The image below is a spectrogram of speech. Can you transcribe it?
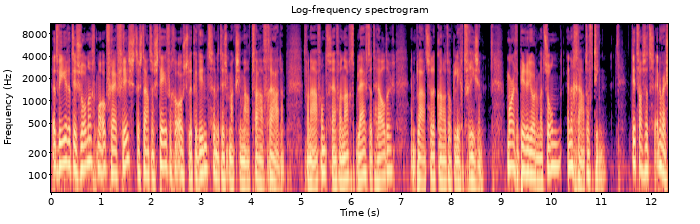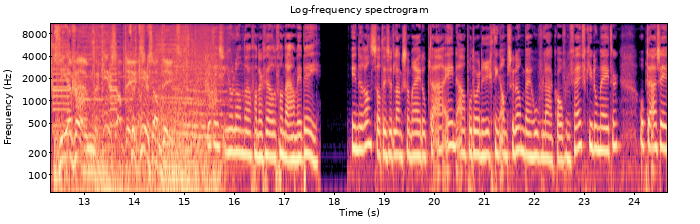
Het weer, het is zonnig, maar ook vrij fris. Er staat een stevige oostelijke wind en het is maximaal 12 graden. Vanavond en vannacht blijft het helder en plaatselijk kan het ook licht vriezen. Morgen periode met zon en een graad of 10. Dit was het NOS Show. ZFM, verkeersupdate. verkeersupdate. Dit is Jolanda van der Velde van de ANWB. In de Randstad is het langzaam rijden op de A1 Apeldoorn richting Amsterdam bij Hoevelaak over 5 kilometer. Op de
